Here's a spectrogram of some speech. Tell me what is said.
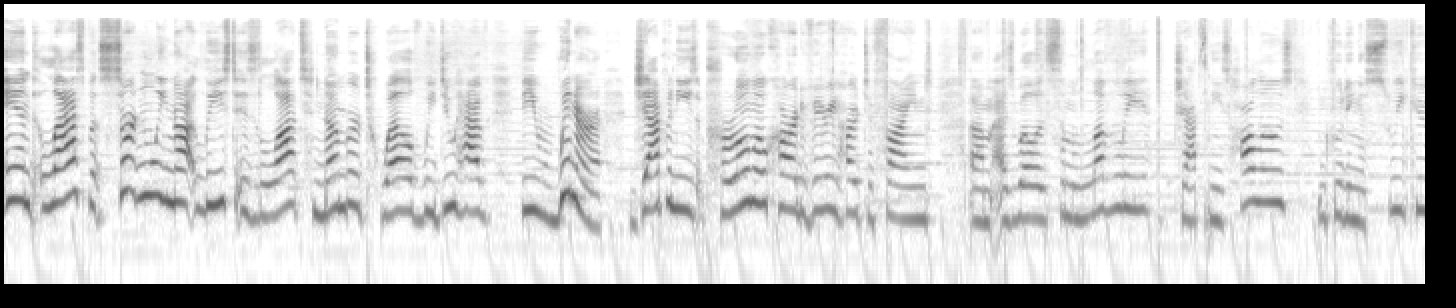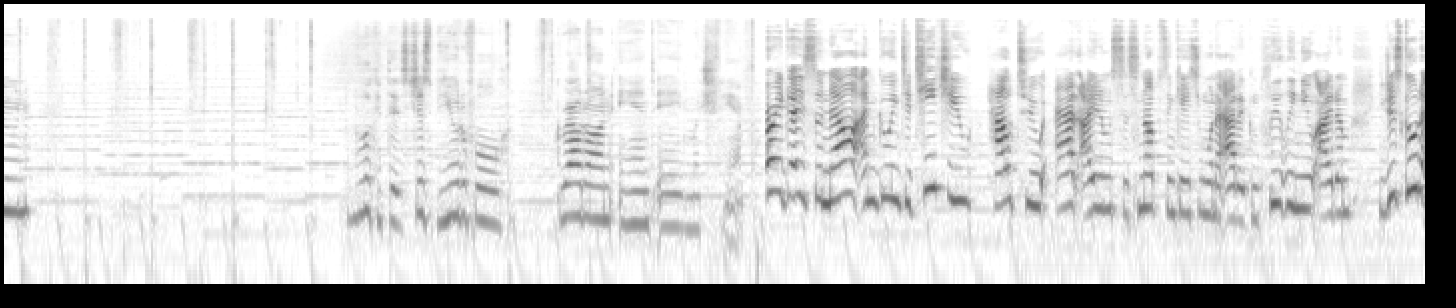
And last but certainly not least is lot number 12. We do have the winner Japanese promo card, very hard to find, um, as well as some lovely Japanese hollows, including a Suicune. Look at this, just beautiful Groudon, and a Machamp. Alright guys, so now I'm going to teach you how to add items to Snupps in case you want to add a completely new item. You just go to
